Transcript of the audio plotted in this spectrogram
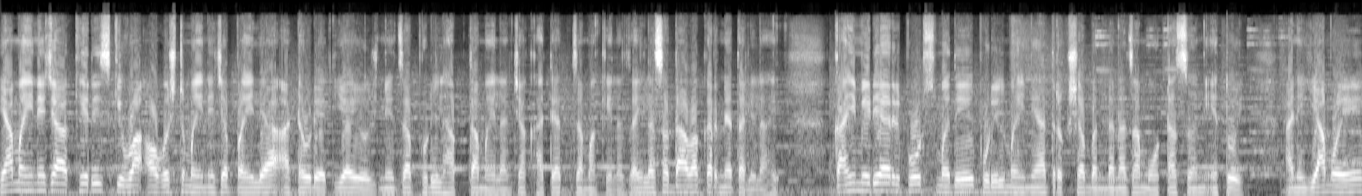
या महिन्याच्या अखेरीस किंवा ऑगस्ट महिन्याच्या पहिल्या आठवड्यात या योजनेचा पुढील हप्ता महिलांच्या खात्यात जमा केला जाईल असा दावा करण्यात आलेला आहे. काही मीडिया रिपोर्ट्समध्ये पुढील महिन्यात रक्षाबंधनाचा मोठा सण येतोय आणि यामुळे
